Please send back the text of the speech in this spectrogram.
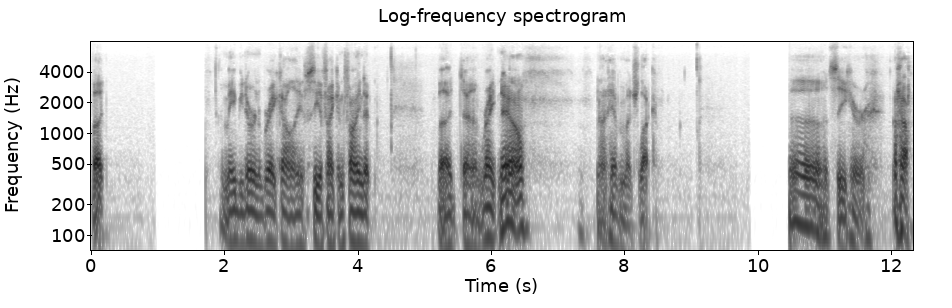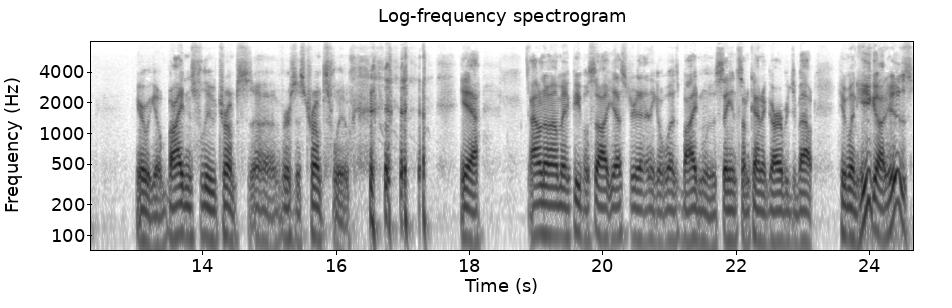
But maybe during the break, I'll see if I can find it. But uh, right now, not having much luck. Uh, let's see here. Ah, here we go. Biden's flu, Trump's uh, versus Trump's flu. yeah. I don't know how many people saw it yesterday. I think it was Biden was saying some kind of garbage about when he got his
